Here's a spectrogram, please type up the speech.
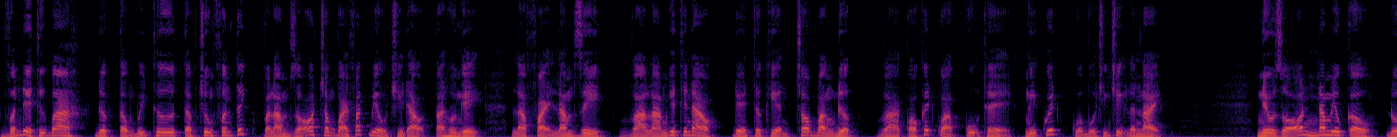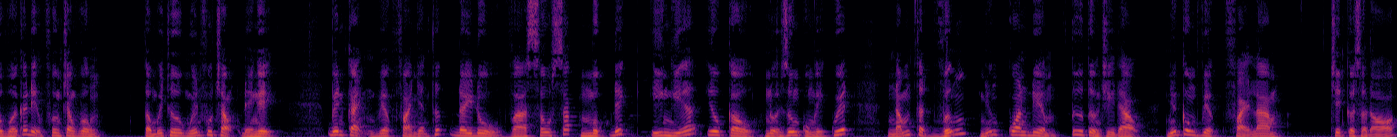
Vấn đề thứ ba được Tổng Bí thư tập trung phân tích và làm rõ trong bài phát biểu chỉ đạo tại hội nghị là phải làm gì và làm như thế nào để thực hiện cho bằng được và có kết quả cụ thể nghị quyết của Bộ Chính trị lần này. nêu rõ 5 yêu cầu đối với các địa phương trong vùng. Tổng Bí thư Nguyễn Phú Trọng đề nghị bên cạnh việc phải nhận thức đầy đủ và sâu sắc mục đích, ý nghĩa, yêu cầu, nội dung của nghị quyết, nắm thật vững những quan điểm, tư tưởng chỉ đạo, những công việc phải làm. Trên cơ sở đó,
